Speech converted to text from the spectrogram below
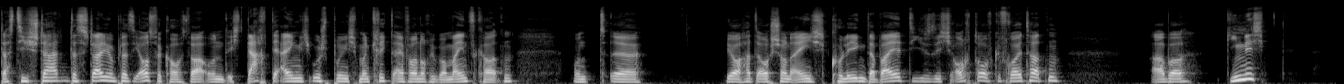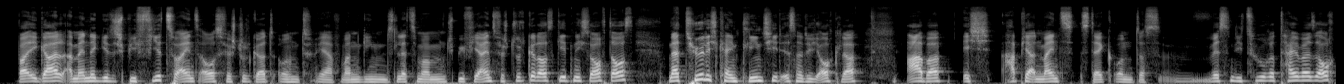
dass die Stad das Stadion plötzlich ausverkauft war und ich dachte eigentlich ursprünglich, man kriegt einfach noch über Mainz Karten und äh, ja, hatte auch schon eigentlich Kollegen dabei, die sich auch drauf gefreut hatten, aber ging nicht. War egal, am Ende geht das Spiel 4 zu 1 aus für Stuttgart und ja, wann ging das letzte Mal ein Spiel 4-1 für Stuttgart aus? Geht nicht so oft aus. Natürlich kein Clean Sheet, ist natürlich auch klar, aber ich habe ja ein Mainz-Stack und das wissen die Zuhörer teilweise auch.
